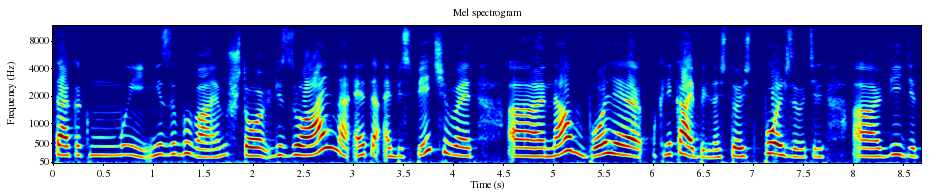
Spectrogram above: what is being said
так как мы не забываем, что визуально это обеспечивает э, нам более кликабельность, то есть пользователь э, видит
